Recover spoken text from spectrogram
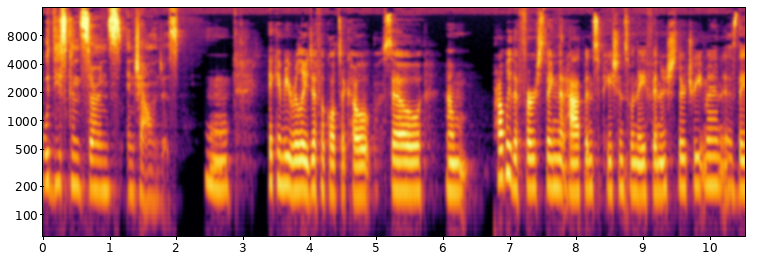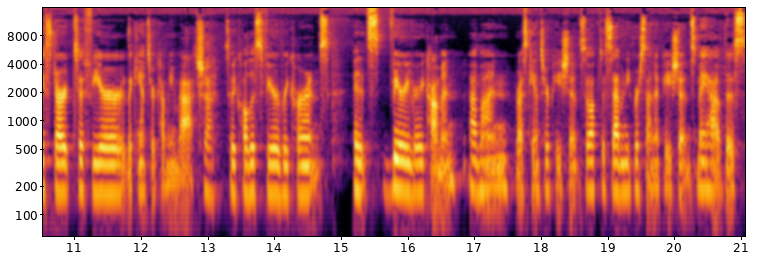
with these concerns and challenges? it can be really difficult to cope. So, um, probably the first thing that happens to patients when they finish their treatment is they start to fear the cancer coming back. Sure. So, we call this fear of recurrence. It's very, very common among breast cancer patients. So, up to 70% of patients may have this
